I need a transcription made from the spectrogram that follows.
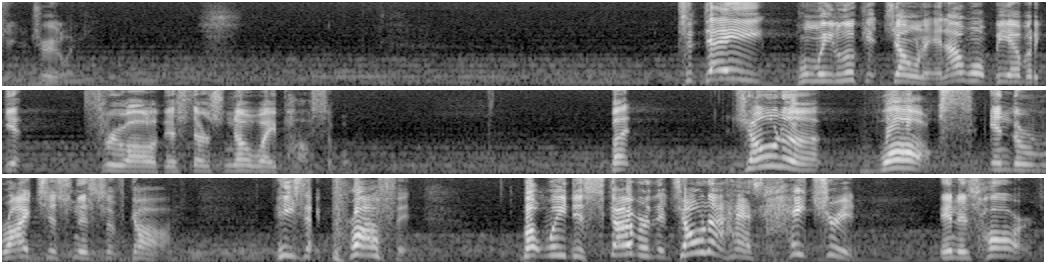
She, truly. Today, when we look at Jonah, and I won't be able to get through all of this, there's no way possible. But Jonah walks in the righteousness of God. He's a prophet. But we discover that Jonah has hatred in his heart.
